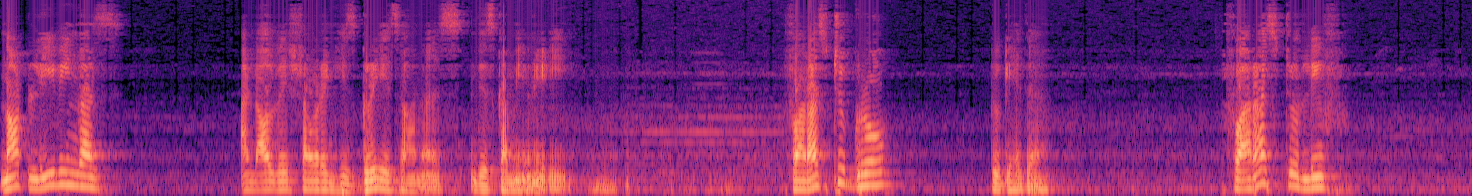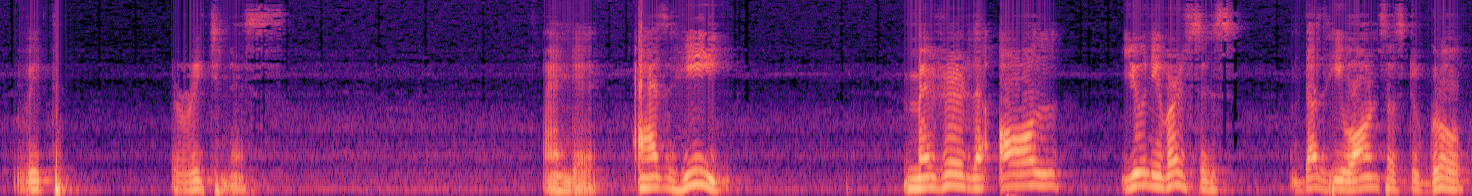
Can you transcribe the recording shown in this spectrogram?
not leaving us and always showering His grace on us in this community. For us to grow together, for us to live with richness. And uh, as He measured the all universes, thus He wants us to grow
